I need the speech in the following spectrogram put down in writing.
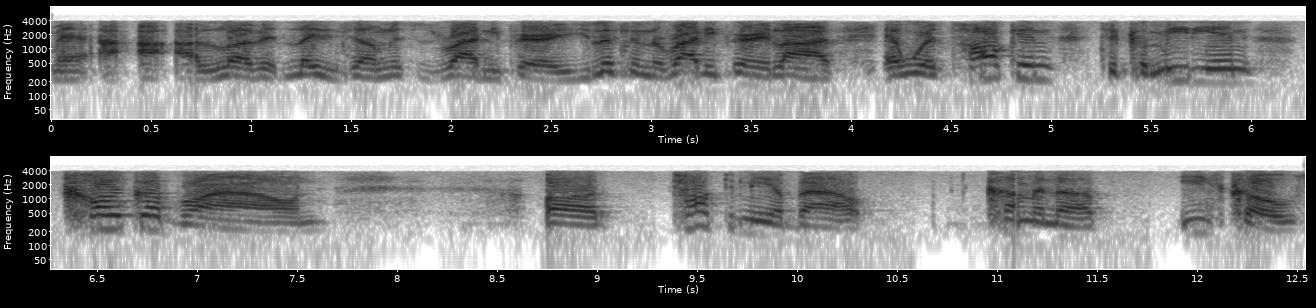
Man, I, I, I love it. Ladies and gentlemen, this is Rodney Perry. You're listening to Rodney Perry Live, and we're talking to comedian Cocoa Brown. Uh, talk to me about coming up East Coast,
